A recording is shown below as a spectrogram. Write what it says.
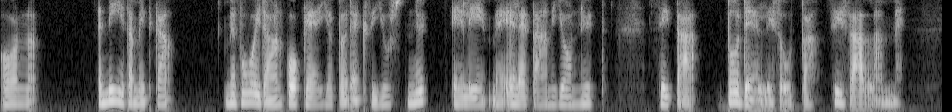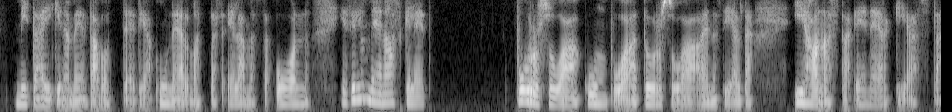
on niitä, mitkä me voidaan kokea jo todeksi just nyt. Eli me eletään jo nyt sitä todellisuutta sisällämme mitä ikinä meidän tavoitteet ja unelmat tässä elämässä on. Ja silloin meidän askeleet pursuaa, kumpuaa, tursuaa aina sieltä ihanasta energiasta.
